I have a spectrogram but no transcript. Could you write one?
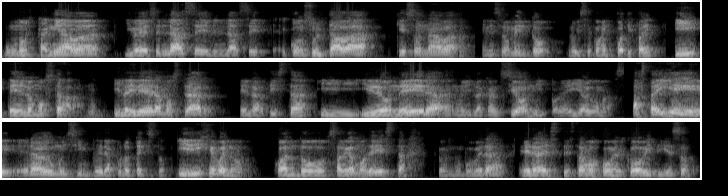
Uno escaneaba, iba a ese enlace, el enlace consultaba qué sonaba, en ese momento lo hice con Spotify y eh, lo mostraba. Y la idea era mostrar el artista y, de dónde era, y la canción y por ahí algo más. Hasta ahí llegué, era algo muy simple, era puro texto. Y dije, bueno, cuando salgamos de esta, cuando era, era este, estamos con el COVID y eso,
